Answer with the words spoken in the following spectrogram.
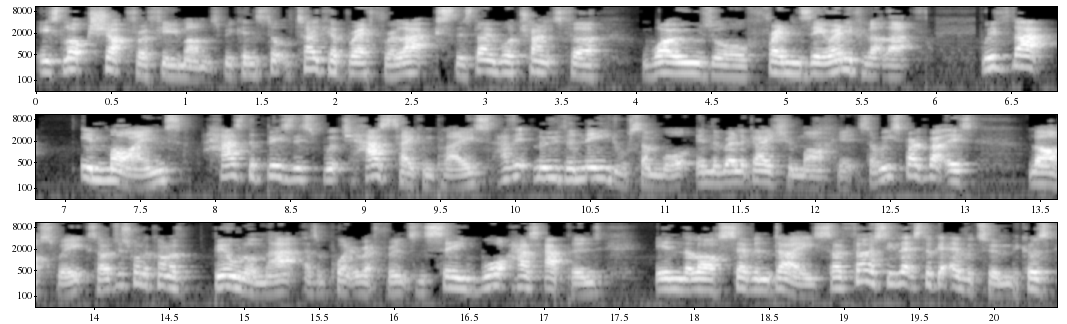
it's locked shut for a few months. We can sort of take a breath, relax. There's no more transfer woes or frenzy or anything like that. With that in mind, has the business which has taken place, has it moved the needle somewhat in the relegation market? So we spoke about this last week, so I just want to kind of build on that as a point of reference and see what has happened in the last seven days. So firstly, let's look at Everton because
